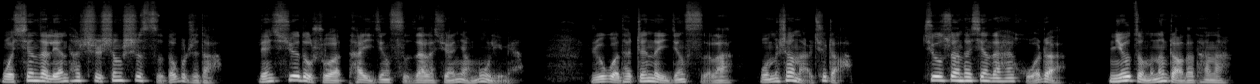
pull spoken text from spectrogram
我现在连他是生是死都不知道。连薛都说他已经死在了玄鸟墓里面。如果他真的已经死了，我们上哪儿去找？就算他现在还活着，你又怎么能找到他呢？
